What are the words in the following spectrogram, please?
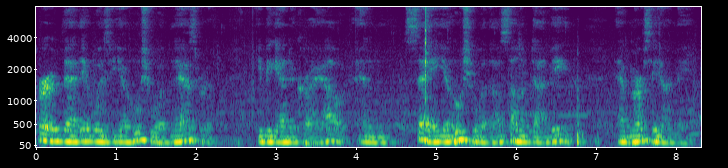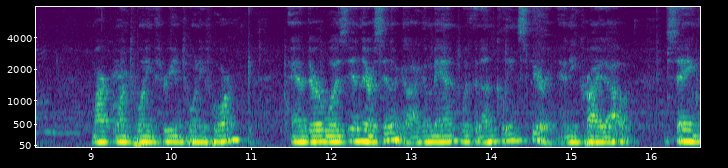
heard that it was Yahushua of Nazareth, he began to cry out and say, Yahushua, thou son of David, have mercy on me. Mark 1, 23 and 24. And there was in their synagogue a man with an unclean spirit, and he cried out, saying,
